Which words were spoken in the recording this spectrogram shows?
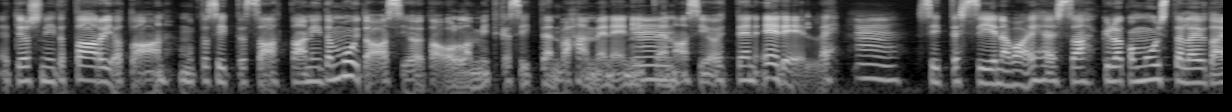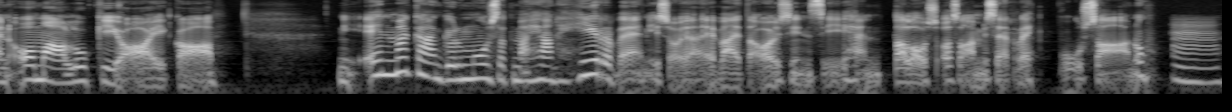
että jos niitä tarjotaan, mutta sitten saattaa niitä muita asioita olla, mitkä sitten vähän menee niiden mm. asioiden edelle. Mm. Sitten siinä vaiheessa, kyllä kun muistelee jotain omaa lukioaikaa – niin en mäkään kyllä muista, että mä ihan hirveän isoja eväitä olisin siihen talousosaamisen reppuun saanut mm.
